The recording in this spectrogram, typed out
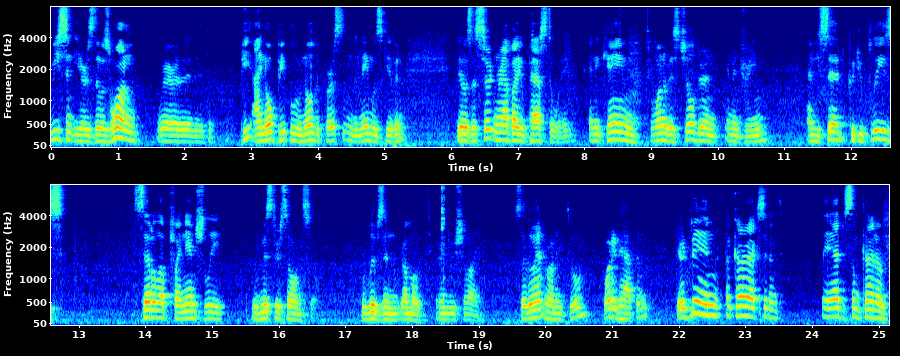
recent years. There was one where the, the, I know people who know the person, the name was given. There was a certain rabbi who passed away, and he came to one of his children in a dream, and he said, Could you please settle up financially with Mr. So and so, who lives in Ramot, in Yerushalayim. So they went running to him. What had happened? There had been a car accident. They had some kind of,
